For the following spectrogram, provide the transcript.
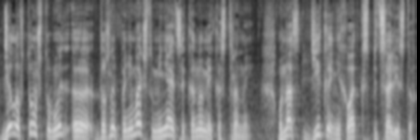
Дело в том, что мы э, должны понимать, что меняется экономика страны. У нас дикая нехватка специалистов.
